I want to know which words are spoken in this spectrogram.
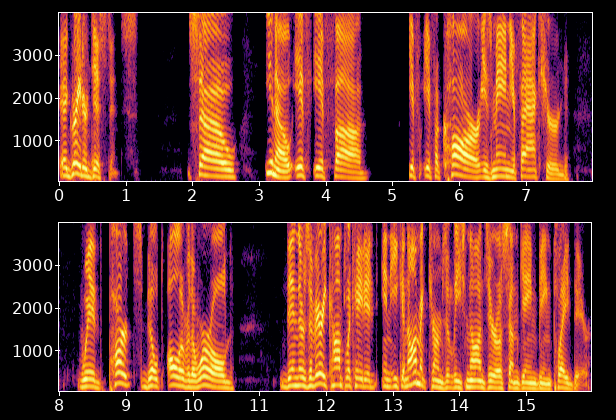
a greater distance. So, you know, if if uh, if if a car is manufactured with parts built all over the world, then there's a very complicated, in economic terms at least, non-zero sum game being played there,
